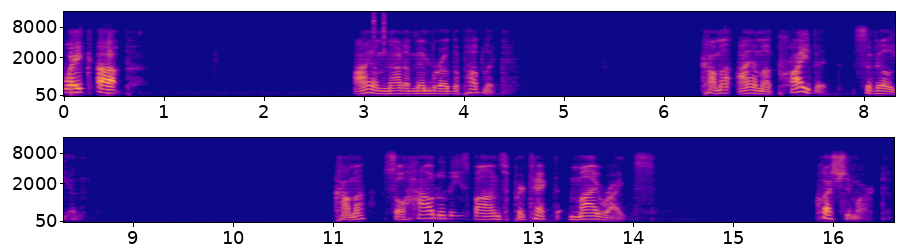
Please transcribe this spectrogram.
Wake up. I am not a member of the public. Comma, I am a private civilian. Comma, so how do these bonds protect my rights? Question mark.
